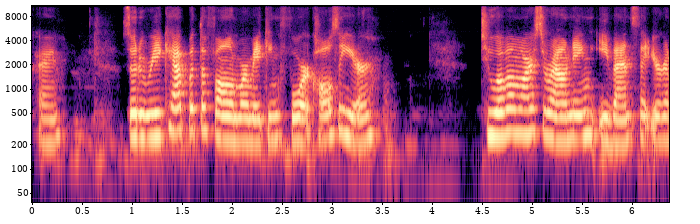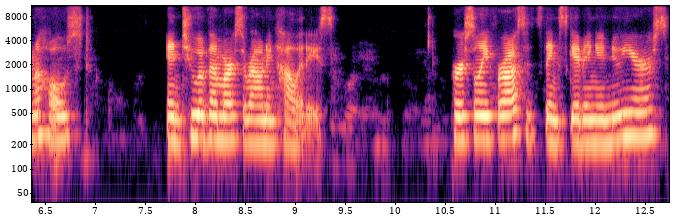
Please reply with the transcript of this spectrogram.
Okay. So to recap with the phone, we're making four calls a year. Two of them are surrounding events that you're going to host, and two of them are surrounding holidays. Personally, for us, it's Thanksgiving and New Year's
